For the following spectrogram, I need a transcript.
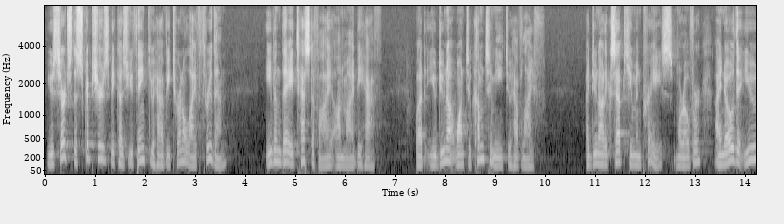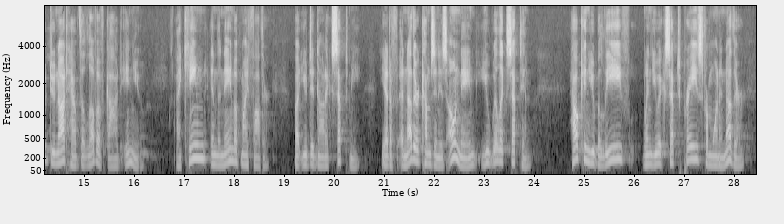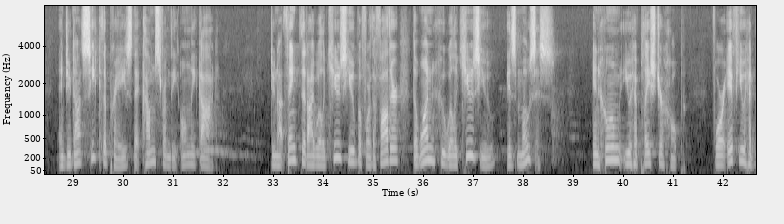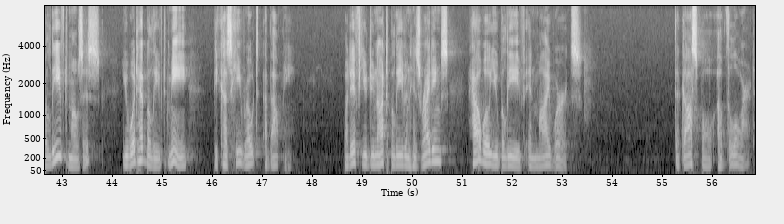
You search the Scriptures because you think you have eternal life through them. Even they testify on my behalf but you do not want to come to me to have life. I do not accept human praise. Moreover, I know that you do not have the love of God in you. I came in the name of my Father, but you did not accept me. Yet if another comes in his own name, you will accept him. How can you believe when you accept praise from one another and do not seek the praise that comes from the only God? Do not think that I will accuse you before the Father. The one who will accuse you is Moses, in whom you have placed your hope. For if you had believed Moses, you would have believed me, because he wrote about me. But if you do not believe in his writings, how will you believe in my words? The Gospel of the Lord.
